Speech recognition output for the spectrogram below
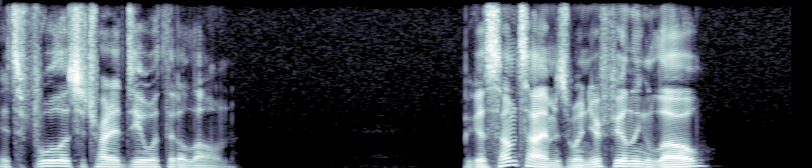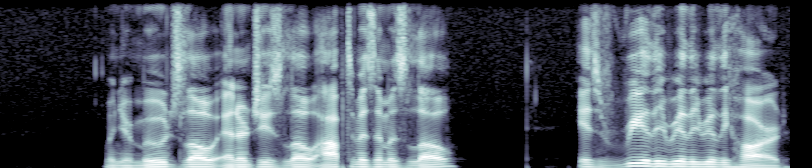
It's foolish to try to deal with it alone. Because sometimes when you're feeling low, when your mood's low, energy's low, optimism is low, it's really, really, really hard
